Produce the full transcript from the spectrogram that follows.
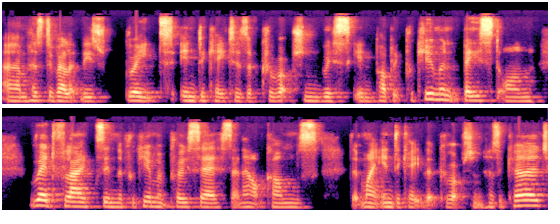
um, has developed these great indicators of corruption risk in public procurement based on red flags in the procurement process and outcomes that might indicate that corruption has occurred.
